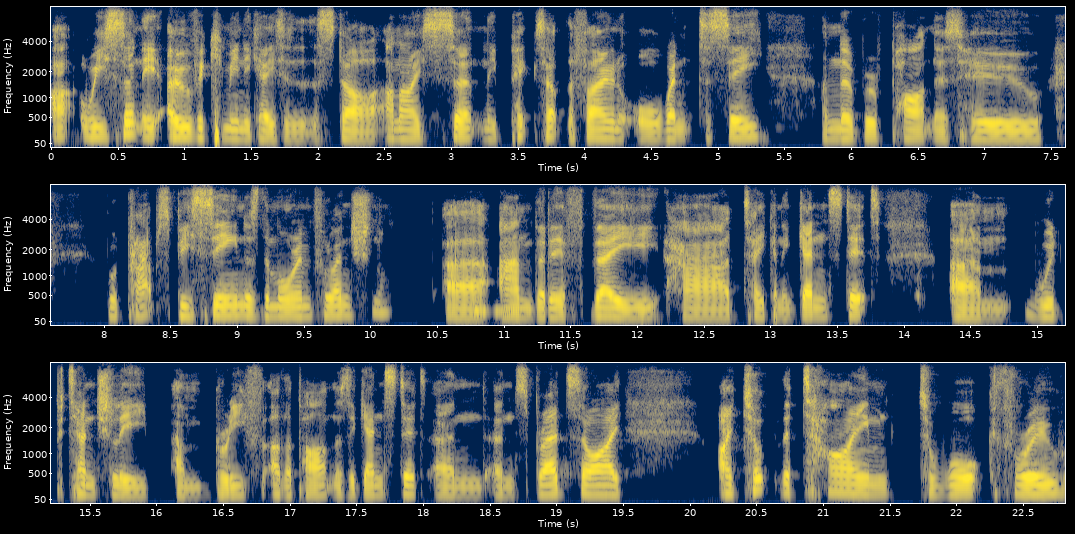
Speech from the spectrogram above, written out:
uh, we certainly over communicated at the start, and I certainly picked up the phone or went to see a number of partners who would perhaps be seen as the more influential, uh, mm-hmm. and that if they had taken against it, um, would potentially um, brief other partners against it and and spread. So I I took the time to walk through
